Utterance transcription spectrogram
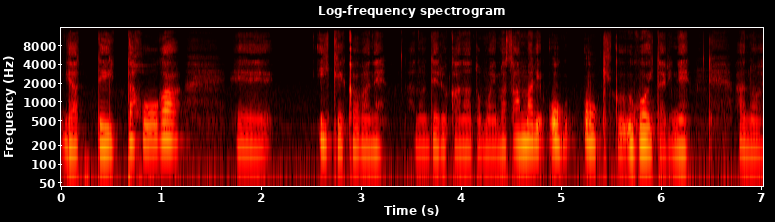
やっていった方が、えー、いい結果がねあの出るかなと思います。あんまり大きく動いたりね、あの、引っ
